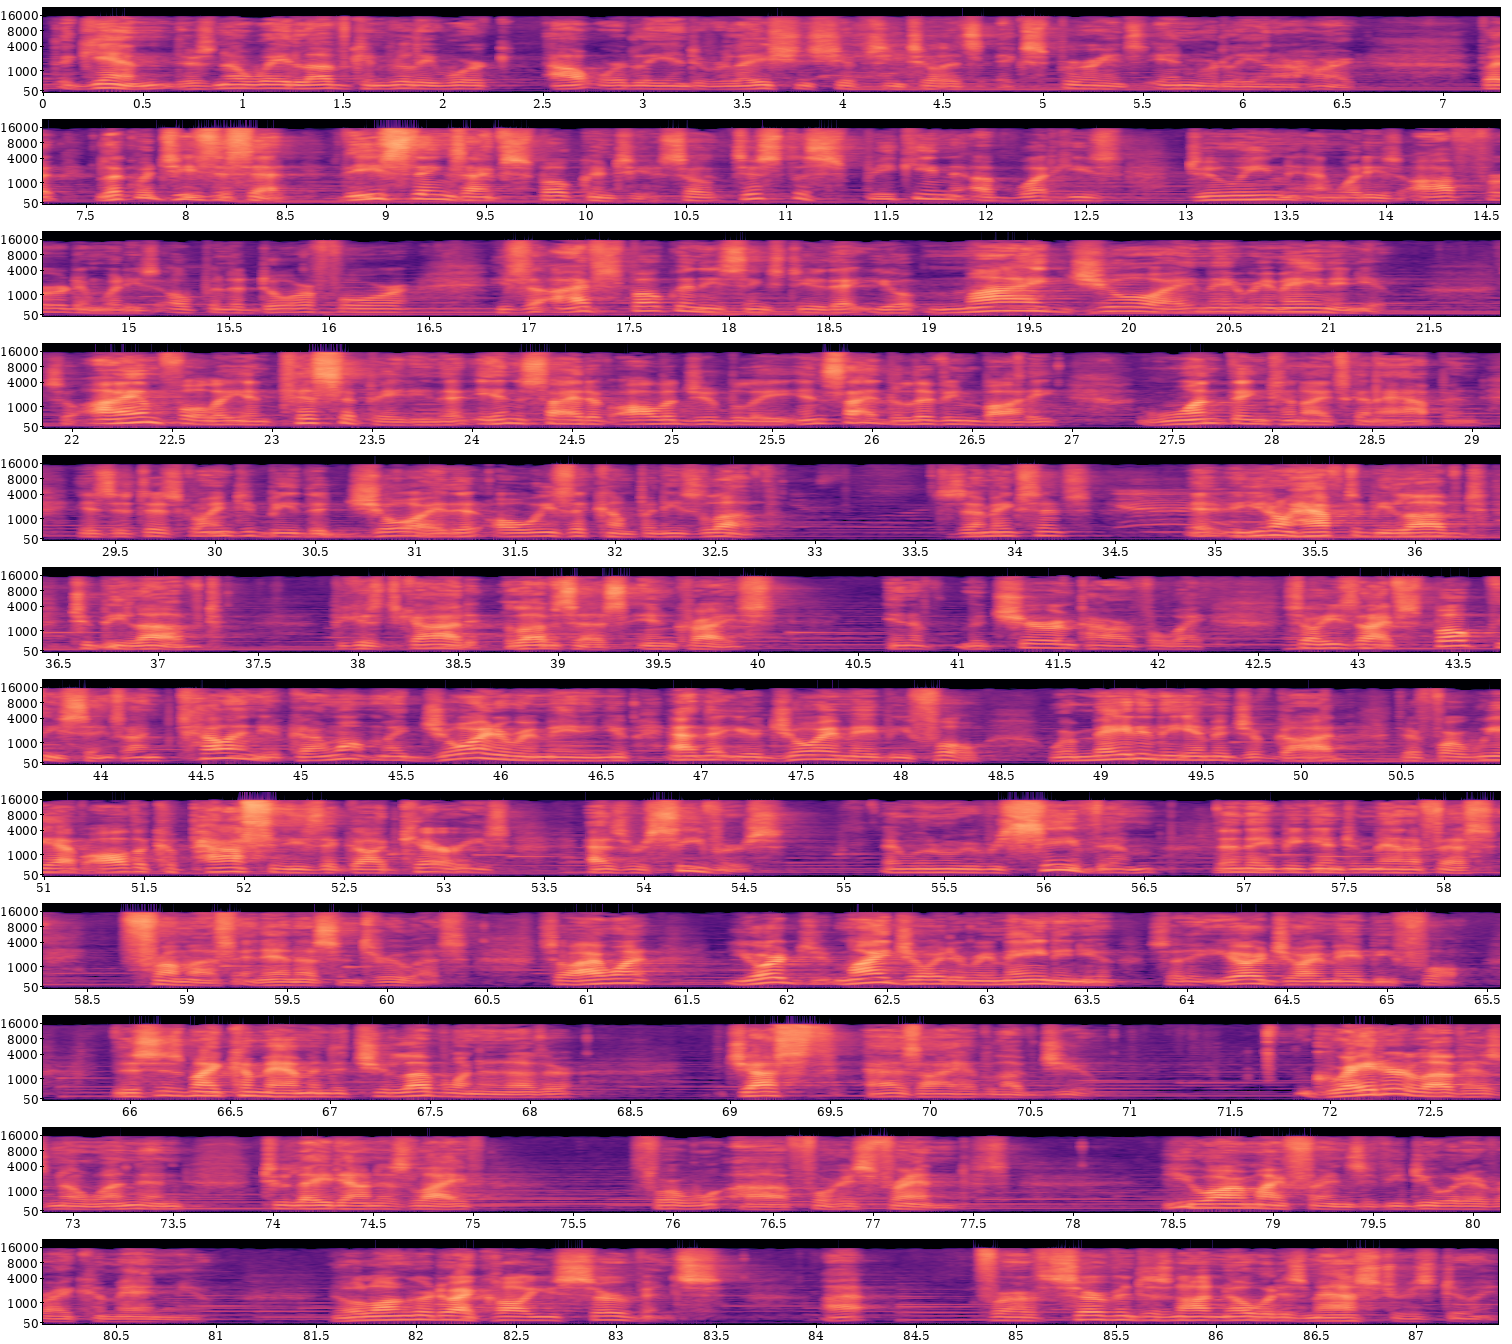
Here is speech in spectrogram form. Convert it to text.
again, there's no way love can really work outwardly into relationships until it's experienced inwardly in our heart. But look what Jesus said. These things I've spoken to you. So just the speaking of what he's doing and what he's offered and what he's opened a door for. He said, I've spoken these things to you that you, my joy may remain in you. So I am fully anticipating that inside of all of Jubilee, inside the living body, one thing tonight's going to happen is that there's going to be the joy that always accompanies love. Does that make sense? You don't have to be loved to be loved because God loves us in Christ in a mature and powerful way. So he said, I've spoke these things. I'm telling you, because I want my joy to remain in you and that your joy may be full. We're made in the image of God. Therefore, we have all the capacities that God carries as receivers. And when we receive them, then they begin to manifest from us and in us and through us. So I want your, my joy to remain in you so that your joy may be full. This is my commandment that you love one another just as I have loved you. Greater love has no one than to lay down his life for, uh, for his friends. You are my friends if you do whatever I command you. No longer do I call you servants, I, for a servant does not know what his master is doing.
